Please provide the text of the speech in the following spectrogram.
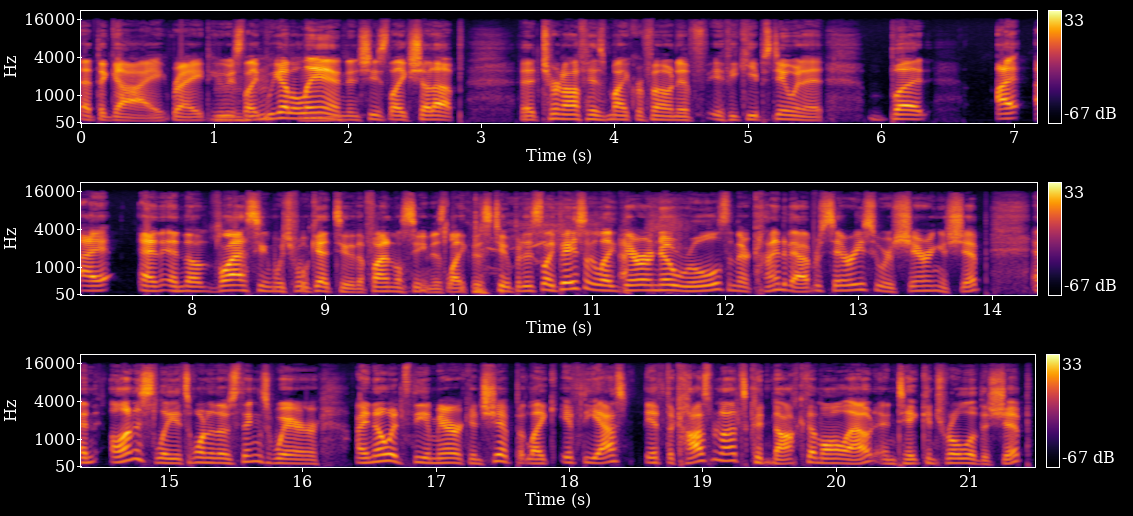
at the guy, right? Who's like, "We got to land," and she's like, "Shut up! Uh, turn off his microphone if if he keeps doing it." But I I. And, and the last scene, which we'll get to, the final scene is like this too. But it's like basically like there are no rules, and they're kind of adversaries who are sharing a ship. And honestly, it's one of those things where I know it's the American ship, but like if the ast- if the cosmonauts could knock them all out and take control of the ship,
